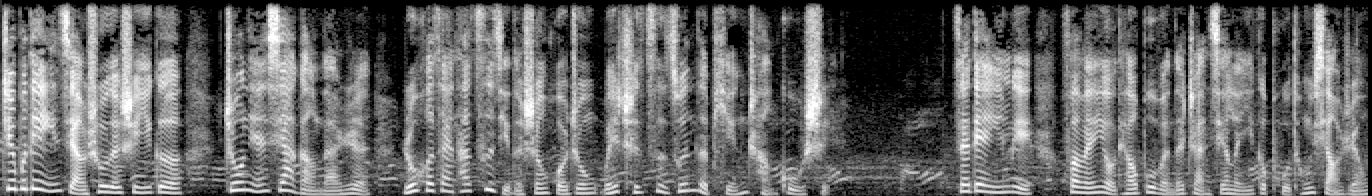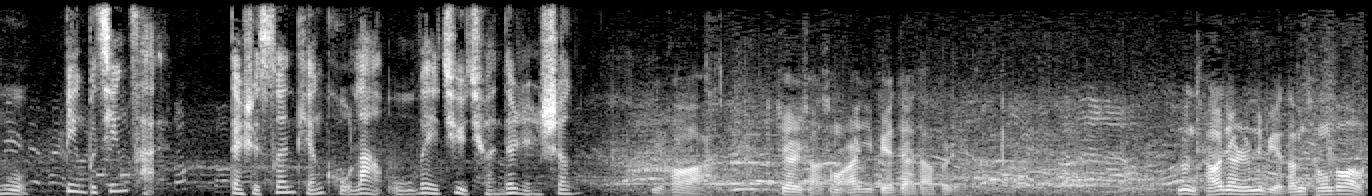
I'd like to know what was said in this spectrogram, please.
这部电影讲述的是一个中年下岗男人如何在他自己的生活中维持自尊的平常故事。在电影里，范伟有条不紊地展现了一个普通小人物，并不精彩，但是酸甜苦辣五味俱全的人生。以后啊，见着小宋阿姨别带大不了。论条件，人家比咱们强多了。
